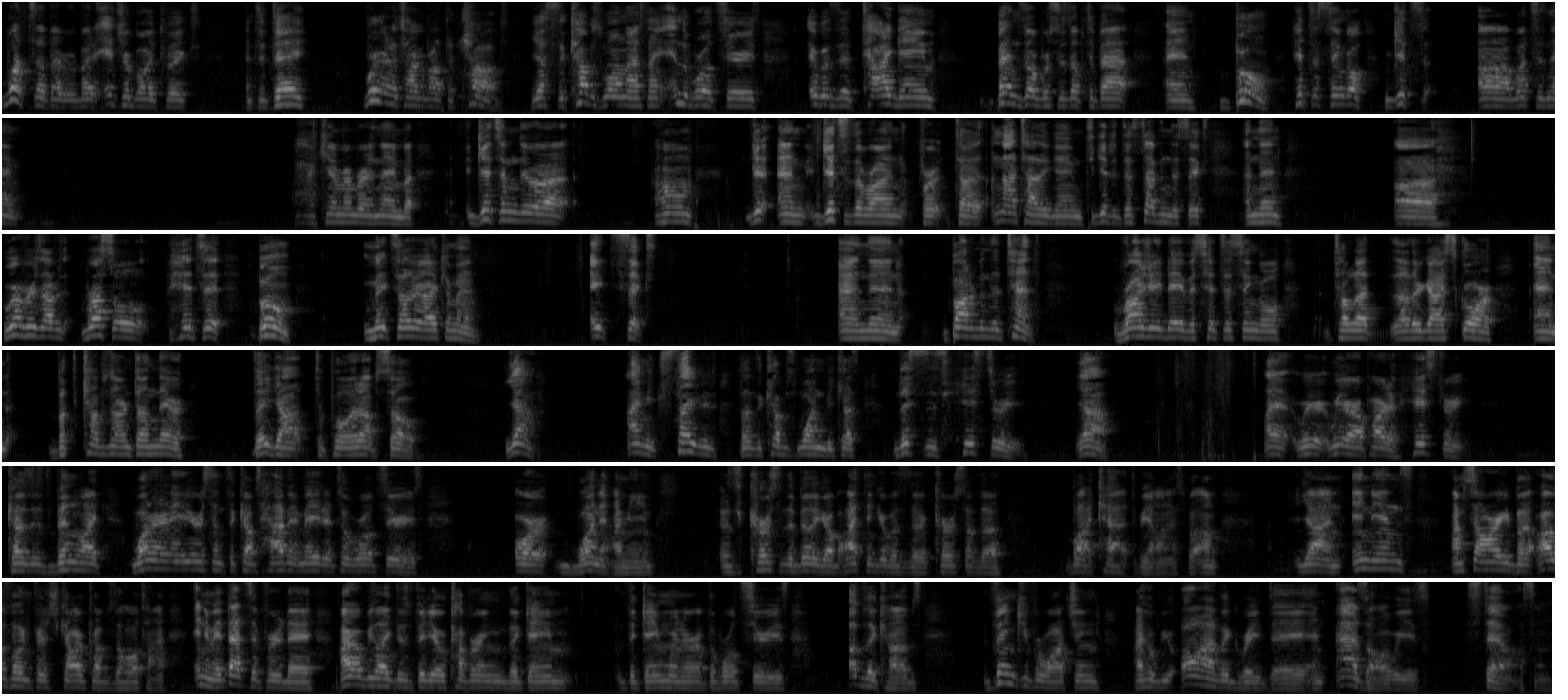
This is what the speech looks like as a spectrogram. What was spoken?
What's up, everybody? It's your boy Twix, and today we're going to talk about the Cubs. Yes, the Cubs won last night in the World Series. It was a tie game. Ben Zobrist is up to bat, and boom, hits a single, gets, uh, what's his name? I can't remember his name, but gets him to a home, get and gets the run for to not tie the game to get it to seven to six, and then uh, whoever's after Russell hits it, boom, makes other guy come in. 8 6. And then, bottom of the 10th, Rajai Davis hits a single to let the other guy score, and but the Cubs aren't done there. They got to pull it up, so yeah. I'm excited that the Cubs won because this is history. Yeah. I we we are a part of history because it's been like 108 years since the Cubs haven't made it to the World Series or won it. I mean, it was the curse of the Billy Goat. I think it was the curse of the Black Cat, to be honest. But um, yeah, and Indians. I'm sorry, but I was voting for the Chicago Cubs the whole time. Anyway, that's it for today. I hope you like this video covering the game, the game winner of the World Series of the Cubs. Thank you for watching. I hope you all have a great day, and as always, stay awesome.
